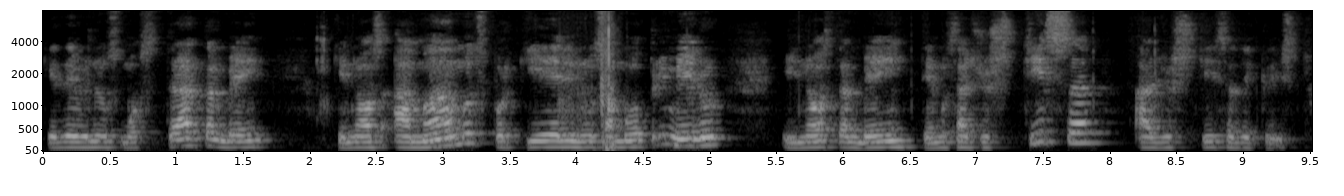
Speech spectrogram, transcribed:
que deve nos mostrar também que nós amamos porque ele nos amou primeiro e nós também temos a justiça, a justiça de Cristo.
